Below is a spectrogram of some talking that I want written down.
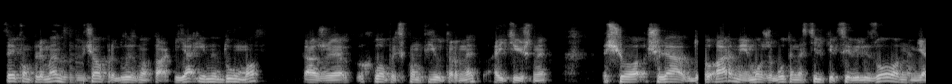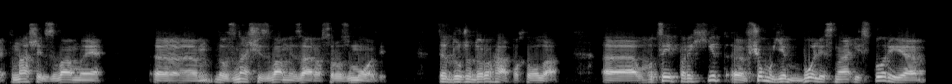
Цей комплімент звучав приблизно так: я і не думав, каже хлопець-комп'ютерник, айтішник, що шлях до армії може бути настільки цивілізованим, як в наших з вами в нашій з вами зараз розмові. Це дуже дорога похвала. Е, оцей перехід, е, в чому є болісна історія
